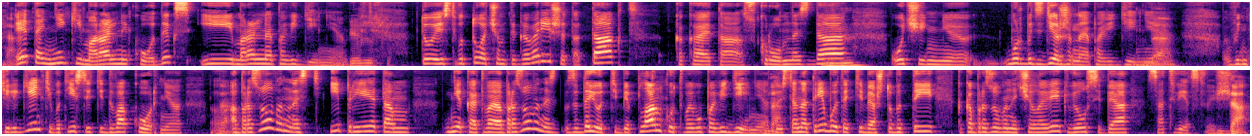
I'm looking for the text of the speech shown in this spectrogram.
Да. Это некий моральный кодекс и моральное поведение. Безусловно. То есть вот то, о чем ты говоришь, это такт, какая-то скромность, да, угу. очень, может быть, сдержанное поведение. Да. В интеллигенте вот есть эти два корня: да. образованность и при этом некая твоя образованность задает тебе планку твоего поведения. Да. То есть она требует от тебя, чтобы ты, как образованный человек, вел себя соответствующе. Да.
